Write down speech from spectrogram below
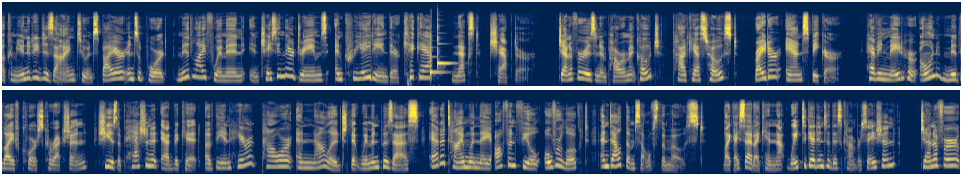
a community designed to inspire and support midlife women in chasing their dreams and creating their kick ass next chapter. Jennifer is an empowerment coach, podcast host, writer, and speaker. Having made her own midlife course correction, she is a passionate advocate of the inherent power and knowledge that women possess at a time when they often feel overlooked and doubt themselves the most. Like I said, I cannot wait to get into this conversation. Jennifer,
